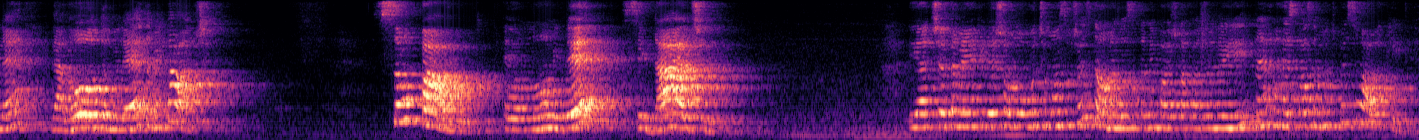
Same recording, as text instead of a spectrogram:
né? Garota, mulher, também tá ótimo. São Paulo é o nome de cidade. E a tia também aqui deixou uma sugestão, mas você também pode estar fazendo aí, né? Uma resposta muito pessoal aqui.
